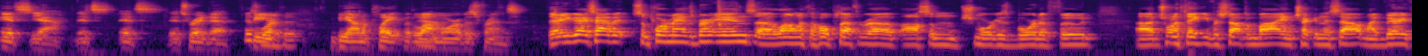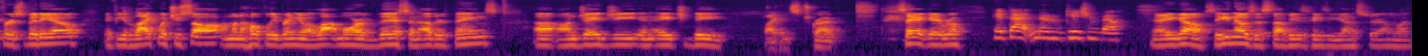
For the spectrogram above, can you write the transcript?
it's yeah, it's it's it's ready to It's be, worth it. be on a plate with a lot more of his friends. There you guys have it. Some poor man's burnt ends, uh, along with a whole plethora of awesome smorgasbord of food. I uh, just want to thank you for stopping by and checking this out. My very first video. If you like what you saw, I'm going to hopefully bring you a lot more of this and other things uh, on JG in HD. Like and subscribe. Say it, Gabriel. Hit that notification bell. There you go. See, he knows this stuff. He's, he's a youngster. I'm like,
